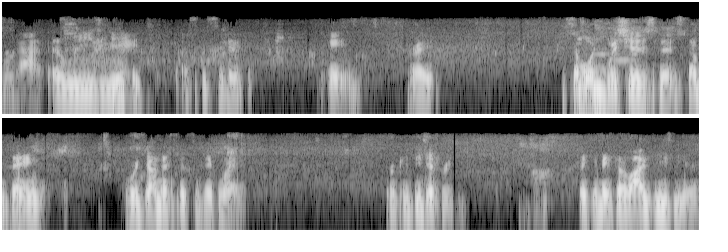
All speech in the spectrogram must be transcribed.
that alleviate a specific pain, right? Someone wishes that something were done a specific way, or could be different. They could make their lives easier,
